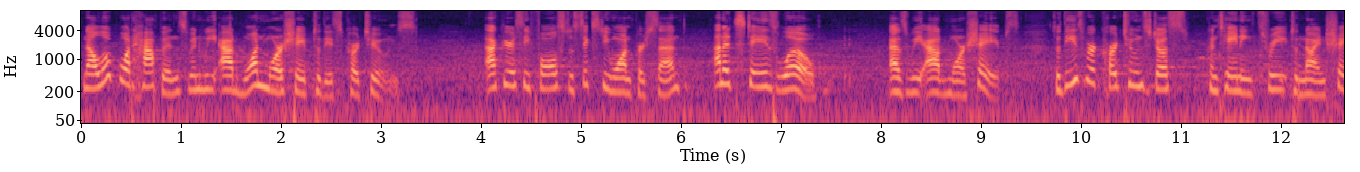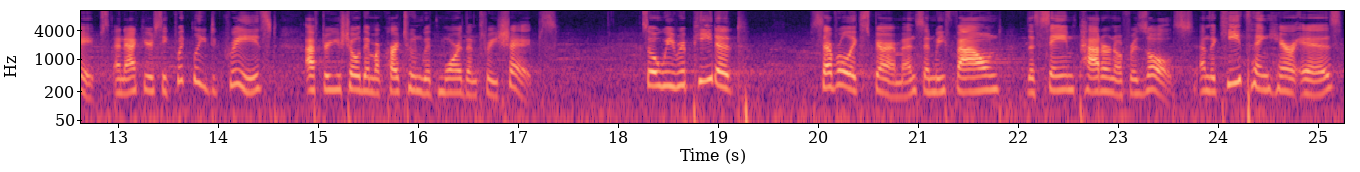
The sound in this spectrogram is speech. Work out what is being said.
Now look what happens when we add one more shape to these cartoons. Accuracy falls to 61%, and it stays low as we add more shapes. So these were cartoons just containing three to nine shapes, and accuracy quickly decreased after you show them a cartoon with more than three shapes. So we repeated several experiments and we found the same pattern of results. And the key thing here is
